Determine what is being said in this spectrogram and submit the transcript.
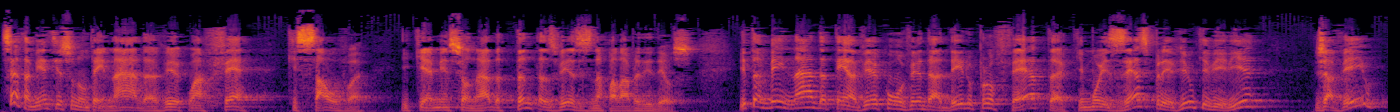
Certamente isso não tem nada a ver com a fé que salva e que é mencionada tantas vezes na palavra de Deus. E também nada tem a ver com o verdadeiro profeta que Moisés previu que viria, já veio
